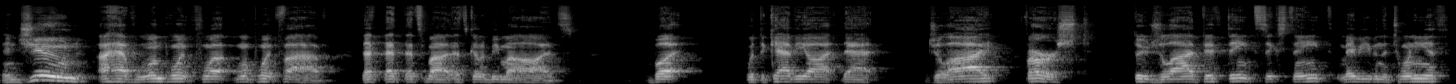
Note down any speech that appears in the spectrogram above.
in June, I have 1.5. That, that that's my that's going to be my odds. But with the caveat that July 1st through July 15th, 16th, maybe even the 20th.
